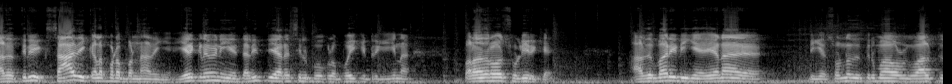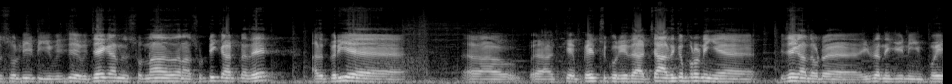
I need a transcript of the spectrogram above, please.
அதை திரு சாதி கலப்படம் பண்ணாதீங்க. ஏற்கனவே நீங்கள் தலித்திய அரசியல் போக்கில் போய்கிட்டு இருக்கீங்க நான் பல தடவை சொல்லியிருக்கேன். அது மாதிரி நீங்கள் ஏன்னா நீங்கள் சொன்னது திருமாவளவனுக்கு வாழ்த்து சொல்லி நீங்கள் விஜய் விஜயகாந்த் சொன்னதை நான் சுட்டி காட்டினதே அது பெரிய பேச்சுக்குரியதாச்சு அதுக்கப்புறம் நீங்கள் விஜயகாந்தோட இதன்னைக்கு நீங்கள் போய்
